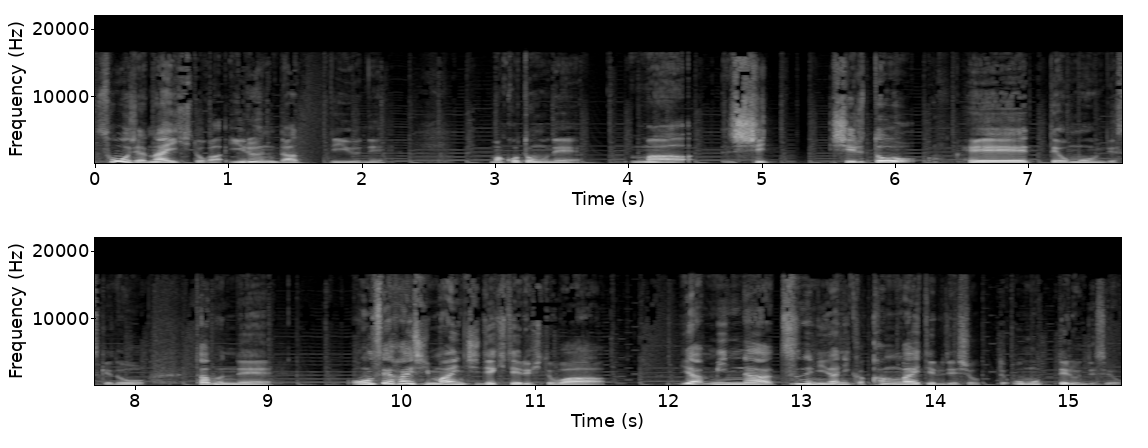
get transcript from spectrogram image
そうじゃない人がいるんだっていうね、まあ、こともねまあ知るとへーって思うんですけど多分ね音声配信毎日できてる人はいやみんな常に何か考えてるでしょって思ってるんですよ。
